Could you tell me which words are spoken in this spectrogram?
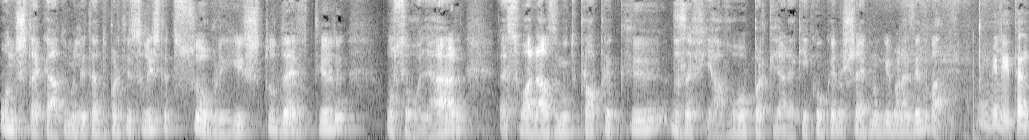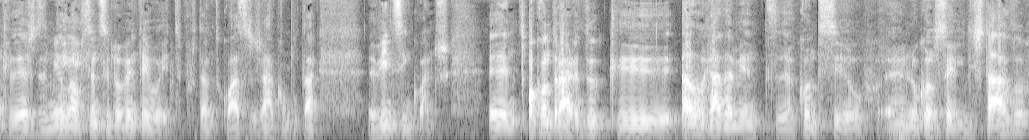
um destacado militante do Partido Socialista que sobre isto deve ter o seu olhar, a sua análise muito própria que desafiava-o a partilhar aqui com quem nos segue no Guimarães em Debate. Militante desde 1998, portanto quase já a completar 25 anos. Eh, ao contrário do que alegadamente aconteceu eh, no Conselho de Estado,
